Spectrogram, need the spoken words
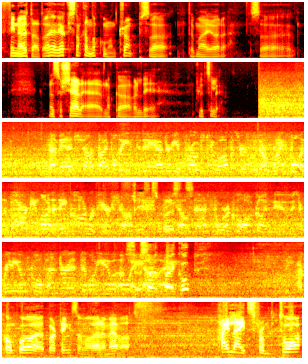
finner jeg ut at «Oi, vi har ikke snakka nok om Trump, så det må jeg gjøre. Så, men så skjer det noe veldig plutselig. Jesus Christ. Details at 4 o'clock on News Radio 1200 Suicide by cop. Jeg kom på et par ting som må være med meg. Highlights from the tour.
